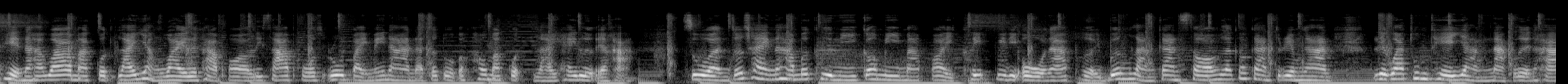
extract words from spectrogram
ดเห็นนะคะว่ามากดไลค์อย่างไวเลยค่ะ พอลิซ่าโพสต์รูปไปไม่นานนะเจ้าตัวก็เข้ามากดไลค์ให้เลยอะค่ะ ส่วนเจ้าแชงนะคะเมื่อคืนนี้ก็มีมาปล่อยคลิปวิดีโอนะเผยเบื้องหลังการซ้อมแล้วก็การเตรียมงาน เรียกว่าทุ่มเทอย่างหนักเลยนะคะ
